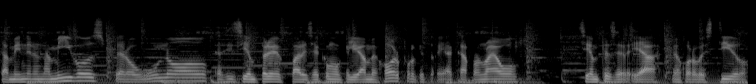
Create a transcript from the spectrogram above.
también eran amigos, pero uno casi siempre parecía como que le iba mejor porque traía carro nuevo, siempre se veía mejor vestido.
